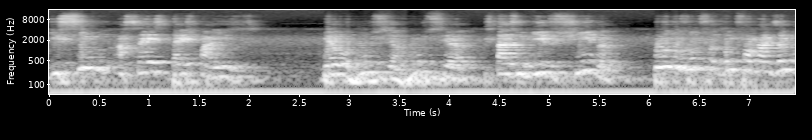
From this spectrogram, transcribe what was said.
de 5 a 6, 10 países. Bielorrússia, Rússia, Estados Unidos, China, tudo vamos, vamos focalizando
